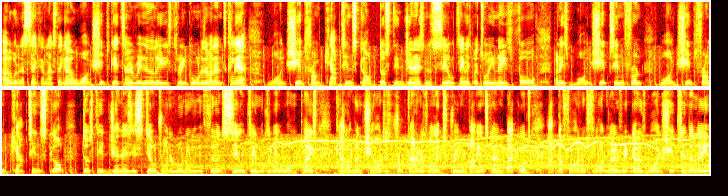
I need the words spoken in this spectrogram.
Over the second last they go. White Ships gets over in the lead. Three quarters of a length clear. White Ships from Captain Scott. Dustin Jenez and SEAL Team is between these four, but it's White Ships in front. White Ships from Captain Scott. Dustin Jenez is still trying to run on in third. Seal team looks a bit one pace. Callum and Chargers dropped out of as well. Extreme Valiant's going backwards. At the final flight and over it goes. White Ships in the lead.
